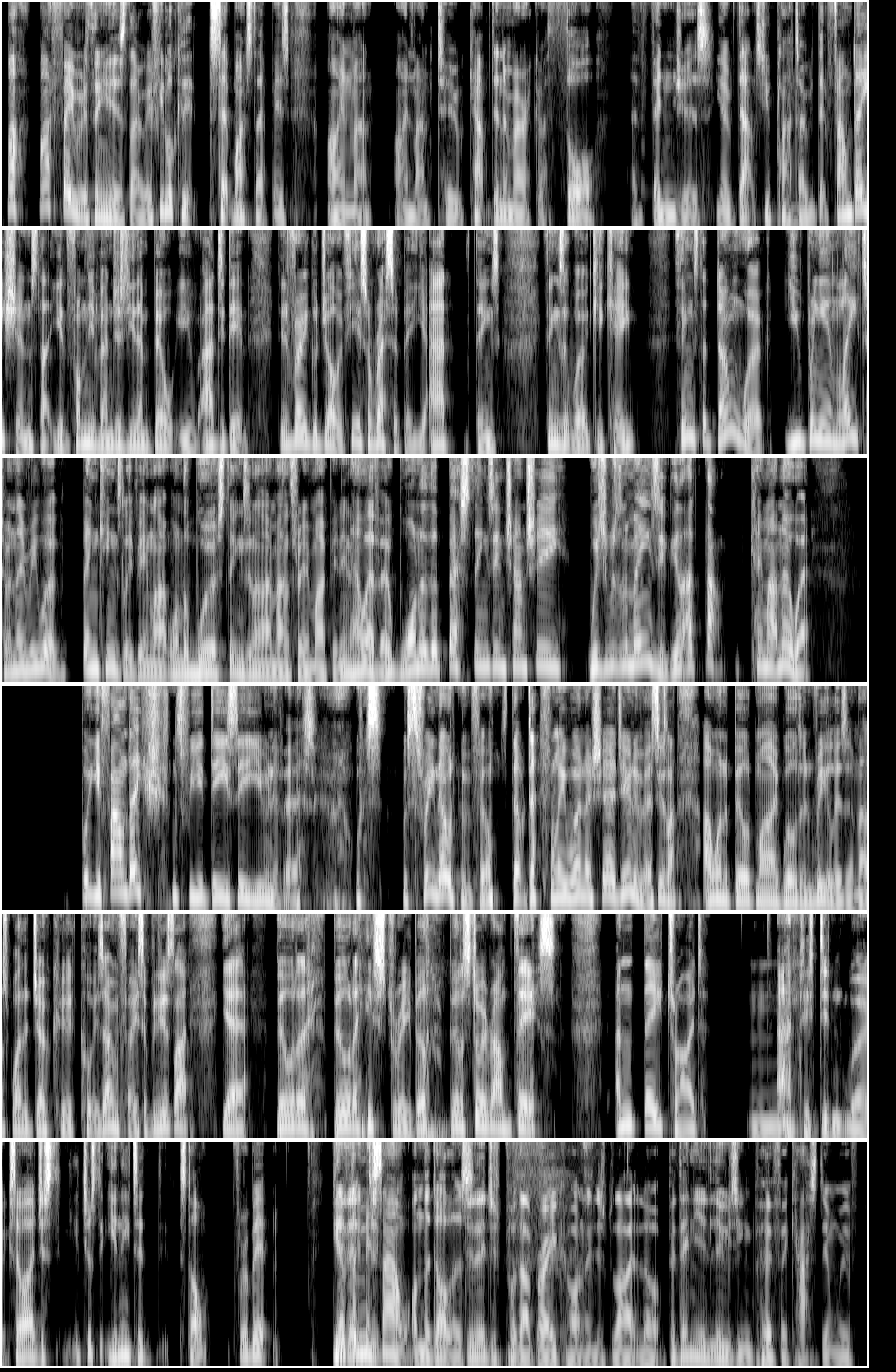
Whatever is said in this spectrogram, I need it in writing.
My, my, my favorite thing is though, if you look at it step by step, is Iron Man, Iron Man Two, Captain America, Thor, Avengers. You know that's your mm-hmm. plateau. The foundations that you from the Avengers you then built, you added in. Did a very good job. If it's a recipe, you add things, things that work, you keep. Things that don't work, you bring in later and they rework. Ben Kingsley being like one of the worst things in Iron Man 3, in my opinion. However, one of the best things in Shang-Chi, which was amazing. You know, that, that came out of nowhere. But your foundations for your DC universe was was three Nolan films that definitely weren't a shared universe. He's like, I want to build my world in realism. That's why the Joker cut his own face up. And he's like, yeah, build a build a history, build build a story around this. And they tried Mm. and it didn't work. So I just you just you need to stop for a bit. You Do have to miss do- out on the dollars. Do they just put that break on and just be like, look? But then you're losing perfect casting with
